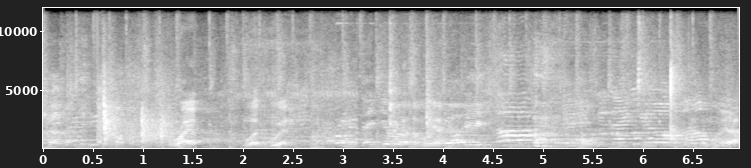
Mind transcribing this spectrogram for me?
Rap buat gue. Ketemu ya. Ketemu ya.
